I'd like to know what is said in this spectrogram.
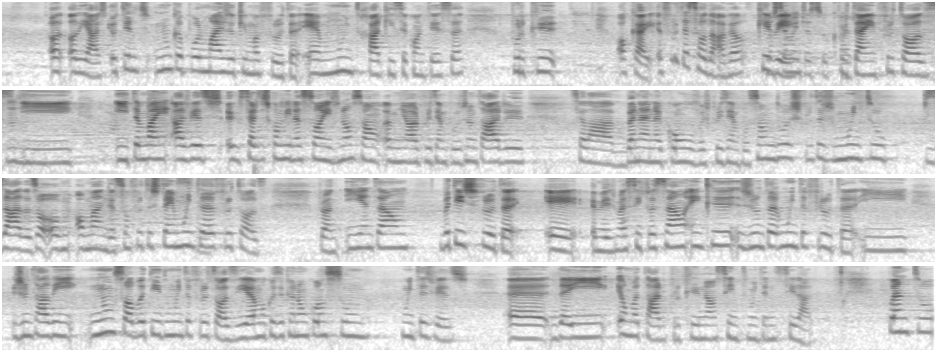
aliás, eu tento nunca pôr mais do que uma fruta. É muito raro que isso aconteça, porque, ok, a fruta é saudável, Mas tem QB, muito açúcar. porque tem frutose Uhum. e, e também, às vezes, certas combinações não são a melhor. Por exemplo, juntar, sei lá, banana com uvas, por exemplo, são duas frutas muito pesadas, ou, ou- manga, são frutas que têm muita frutose. Pronto, e então, batidos de fruta é a mesma situação em que junta muita fruta e junta ali num só batido muita frutose e é uma coisa que eu não consumo muitas vezes. Ah, daí eu matar porque não sinto muita necessidade. Quanto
